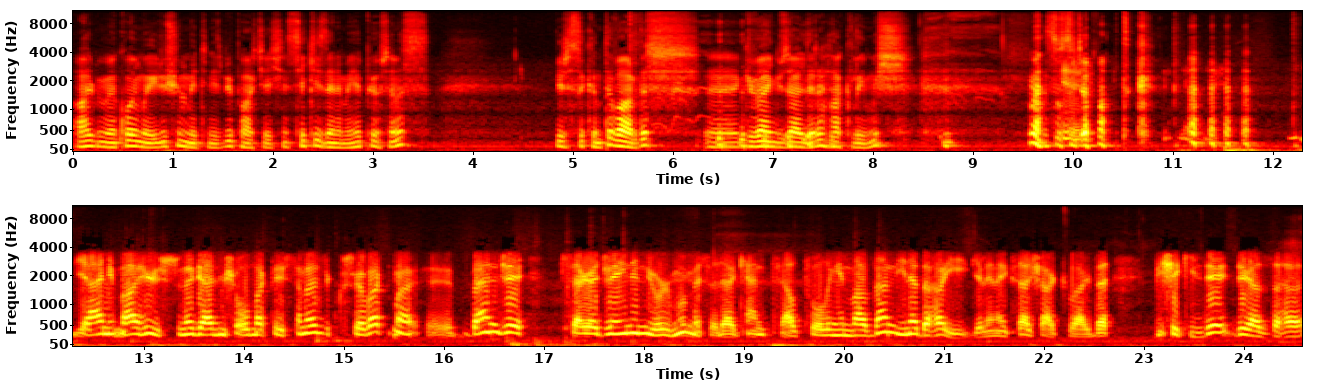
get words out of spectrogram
albüme koymayı düşünmediğiniz bir parça için 8 deneme yapıyorsanız bir sıkıntı vardır. Ee, Güven Güzeldere haklıymış. ben susacağım artık. Yani Mahir üstüne gelmiş olmak da istemezdik kusura bakma. Ee, bence Sarah Jane'in yorumu mesela Can't Help Falling in Love'dan yine daha iyi. Geleneksel şarkılarda bir şekilde biraz daha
